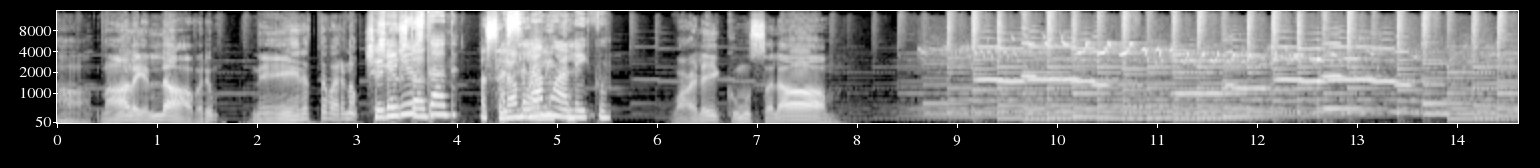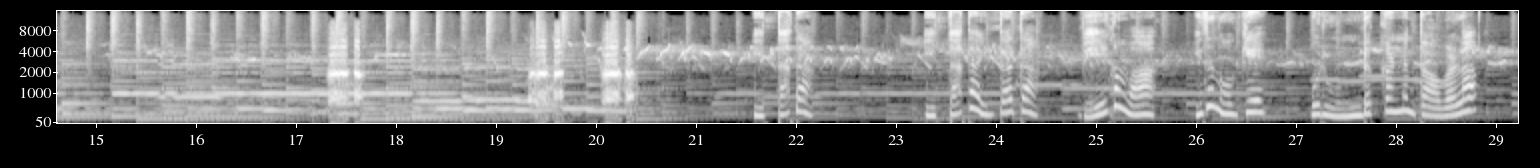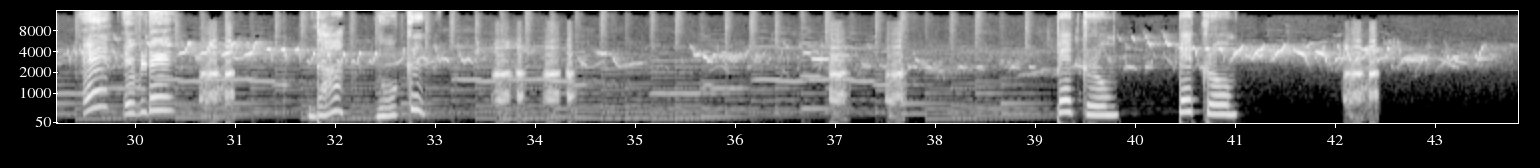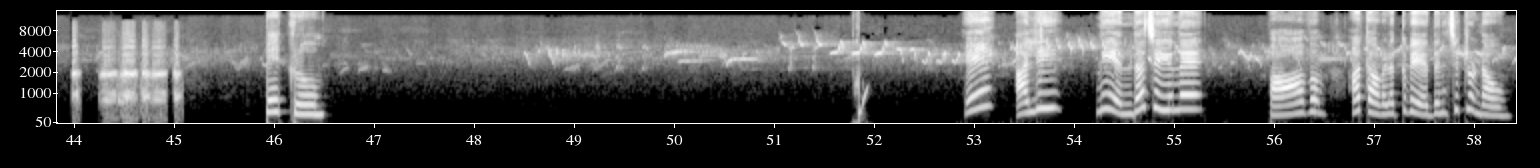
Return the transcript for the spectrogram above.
ആ നാളെ എല്ലാവരും നേരത്തെ വരണം. ശരി ശരി ഉസ്താദ്. അസ്സലാമു അലൈക്കും. അലൈക്കും. വലൈക്കുമുസ്സലാം. ഇത്താത്ത. ഇത്താത്ത ഇത്താത്ത. വേഗം വാ. ഇത് നോക്കിയേ. ഒരു ഉണ്ടക്കണ്ണൻ തവള. എവിടെ? ദാ നോക്ക്. പേക്രോം പേക്രോം പേക്രോം ഏ അലി നീ എന്താ ചെയ്യുന്നേ? പാവം ആ തവളക്ക് വേദനിച്ചിട്ടുണ്ടാവും.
